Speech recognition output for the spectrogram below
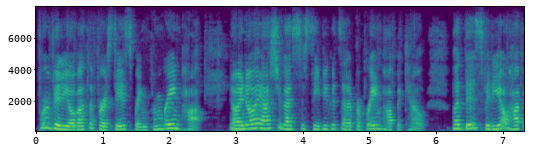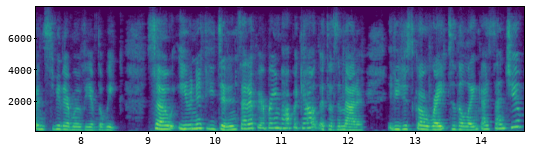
for a video about the first day of spring from BrainPop. Now, I know I asked you guys to see if you could set up a BrainPop account, but this video happens to be their movie of the week. So even if you didn't set up your BrainPop account, that doesn't matter. If you just go right to the link I sent you,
